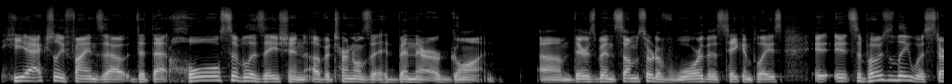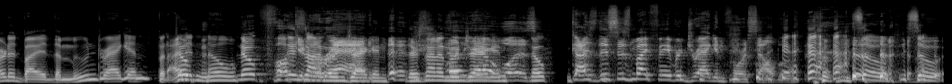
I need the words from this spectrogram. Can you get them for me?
he actually finds out that that whole civilization of Eternals that had been there are gone. Um, there's been some sort of war that has taken place. It, it supposedly was started by the Moon Dragon, but I didn't know. Nope. Fucking There's not a moon dragon. There's not a Hell moon yeah, it dragon. was. Nope. Guys, this is my favorite DragonForce album. so so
